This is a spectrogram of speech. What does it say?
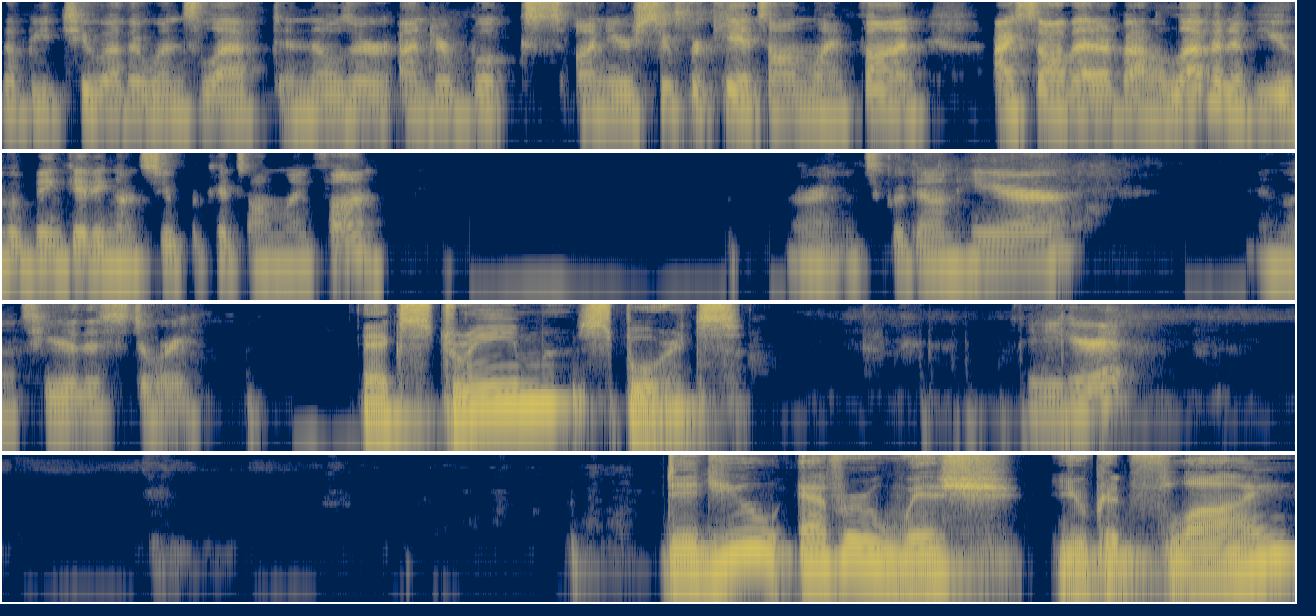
There'll be two other ones left, and those are under books on your Superkids Online Fun. I saw that about 11 of you have been getting on Superkids Online Fun. All right, let's go down here and let's hear this story. Extreme Sports. Can you hear it? Did you ever wish you could fly?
